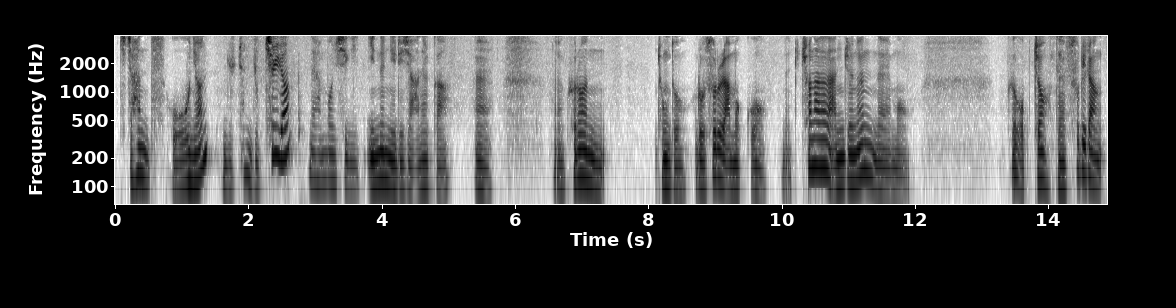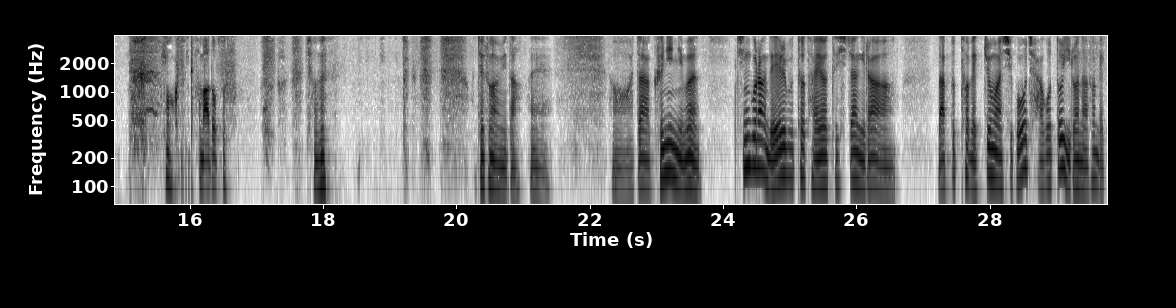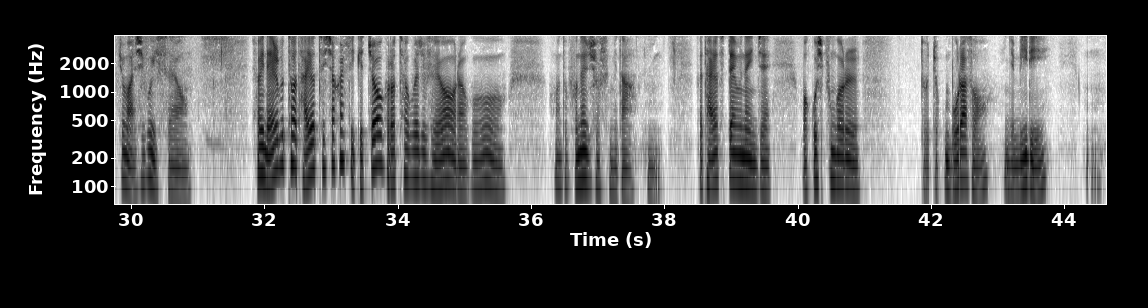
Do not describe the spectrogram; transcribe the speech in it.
진짜 한 5년? 6, 한 6, 7년? 네, 한 번씩 있는 일이지 않을까. 네. 네, 그런 정도로 술을 안 먹고, 네, 추천하는 안주는, 네, 뭐, 그거 없죠. 네, 술이랑 먹으면 다 맛없었어. 저는. 죄송합니다. 네. 어, 자, 근희님은 친구랑 내일부터 다이어트 시작이라 낮부터 맥주 마시고 자고 또 일어나서 맥주 마시고 있어요. 저희 내일부터 다이어트 시작할 수 있겠죠? 그렇다고 해주세요. 라고 어, 또 보내주셨습니다. 음. 그 다이어트 때문에 이제 먹고 싶은 거를 또 조금 몰아서 이제 미리 음,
